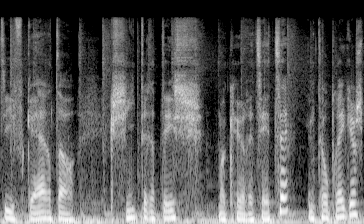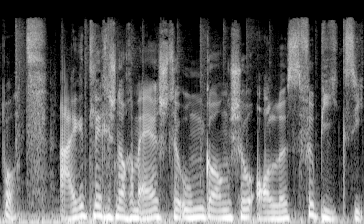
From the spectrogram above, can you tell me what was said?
Steve Gerda gescheitert ist. Wir hören es jetzt im Top Regio Sport. Eigentlich ist nach dem ersten Umgang schon alles vorbei gewesen.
